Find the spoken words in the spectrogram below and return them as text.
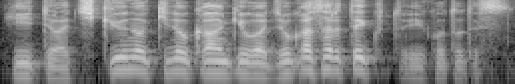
ひいては地球の気の環境が浄化されていくということです。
